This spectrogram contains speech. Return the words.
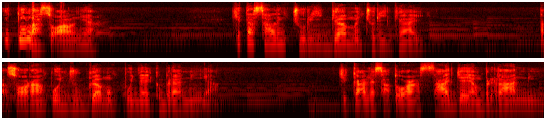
Itulah soalnya. Kita saling curiga mencurigai. tak seorang pun juga mempunyai keberanian. Jika ada satu orang saja yang berani,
